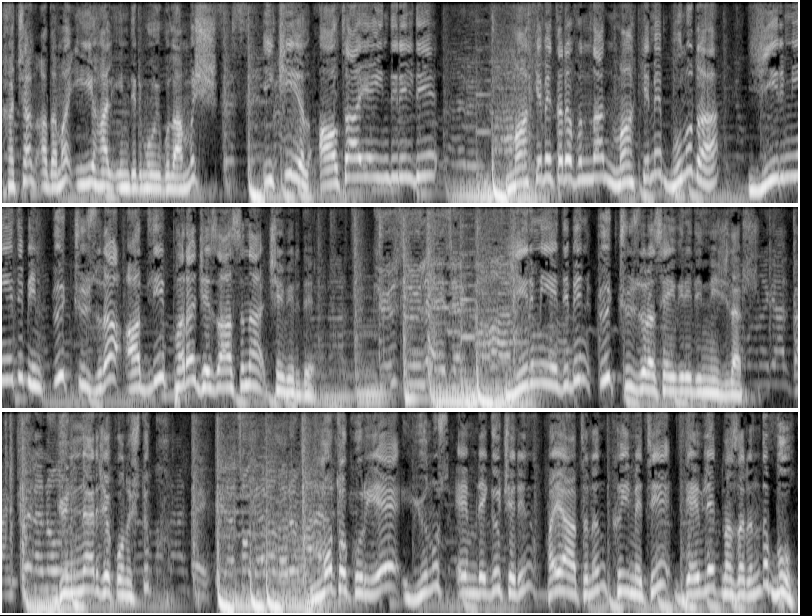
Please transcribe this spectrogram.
kaçan adama iyi hal indirimi uygulanmış. 2 yıl 6 aya indirildi. Mahkeme tarafından mahkeme bunu da 27.300 lira adli para cezasına çevirdi. 27.300 lira sevgili dinleyiciler. Günlerce konuştuk. Motokurye Yunus Emre Göçer'in hayatının kıymeti devlet nazarında bu.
